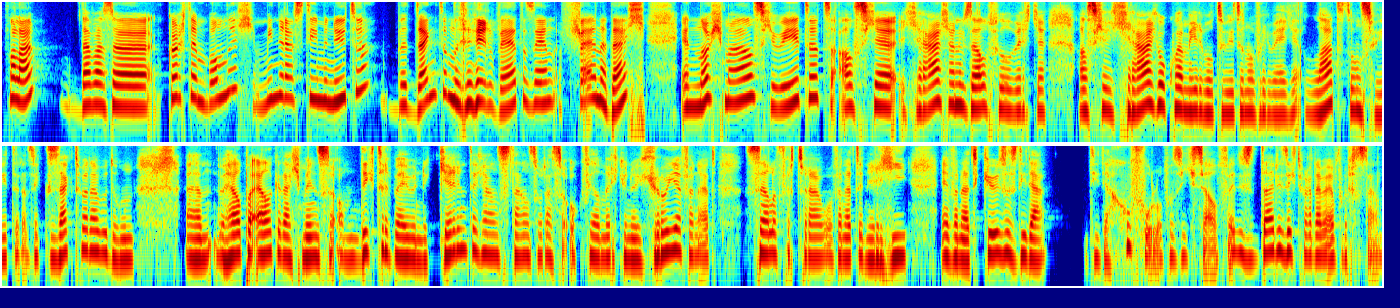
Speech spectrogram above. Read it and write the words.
Voilà. Dat was uh, kort en bondig, minder dan 10 minuten. Bedankt om er weer bij te zijn. Fijne dag. En nogmaals, je weet het, als je graag aan jezelf wil werken, als je graag ook wat meer wilt weten over wijgen, laat het ons weten. Dat is exact wat we doen. Um, we helpen elke dag mensen om dichter bij hun kern te gaan staan, zodat ze ook veel meer kunnen groeien vanuit zelfvertrouwen, vanuit energie en vanuit keuzes die dat die dat goed voelen voor zichzelf. Dus dat is echt waar wij voor staan.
